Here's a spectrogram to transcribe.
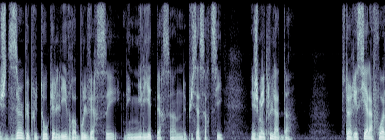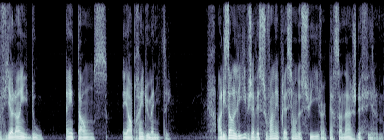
Je disais un peu plus tôt que le livre a bouleversé des milliers de personnes depuis sa sortie, et je m'inclus là-dedans. C'est un récit à la fois violent et doux, intense et empreint d'humanité. En lisant le livre, j'avais souvent l'impression de suivre un personnage de film.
